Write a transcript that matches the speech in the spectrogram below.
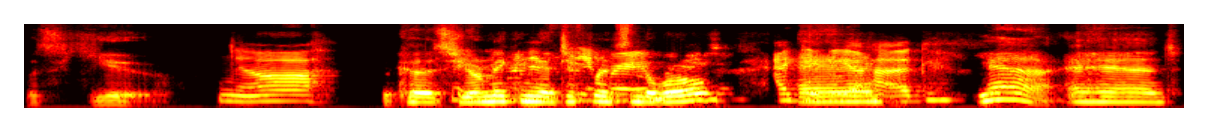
was you. Ah, because you're making a difference in the world. I give and, you a hug. Yeah, and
